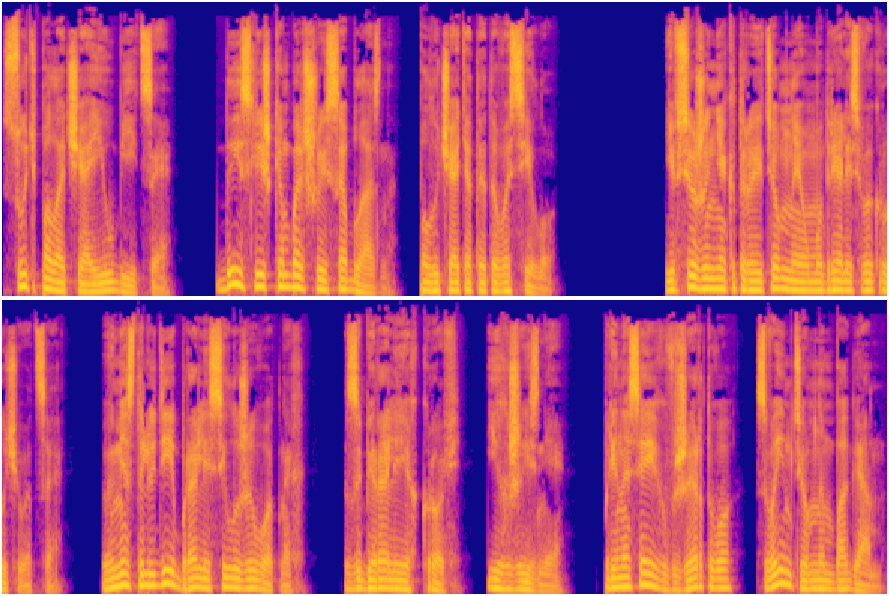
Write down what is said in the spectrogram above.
суть палача и убийцы. Да и слишком большой соблазн получать от этого силу. И все же некоторые темные умудрялись выкручиваться. Вместо людей брали силу животных, забирали их кровь, их жизни, принося их в жертву своим темным богам.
